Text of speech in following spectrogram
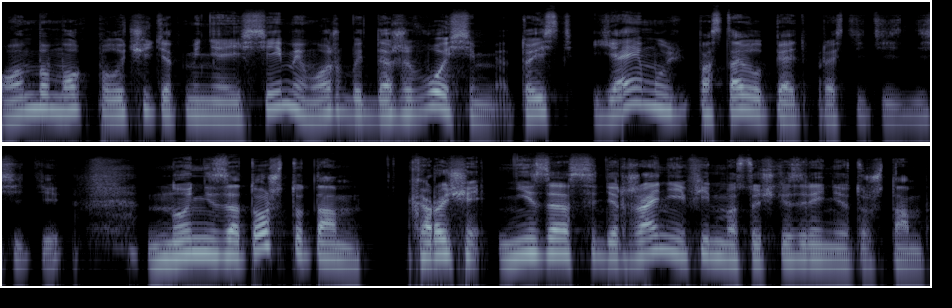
он бы мог получить от меня и 7, и, может быть, даже 8. То есть я ему поставил 5, простите, из 10. Но не за то, что там... Короче, не за содержание фильма с точки зрения того, что там,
